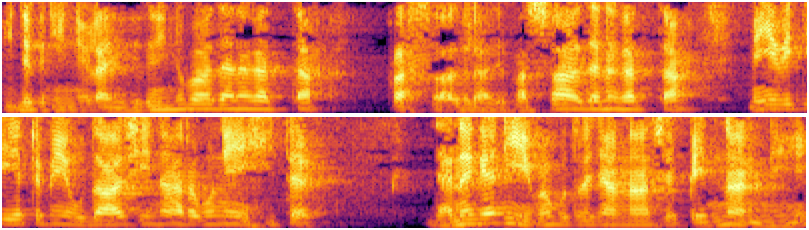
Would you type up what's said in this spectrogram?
ඉඳගෙන ඉන්න වෙලාවේ ඉඳගෙන ඉන්න බව දැනගත්තා ප්‍රස්වාස වෙලාදී ප්‍රස්වාස දැනගත්තා මේ විදිහට මේ උදාසීන අරමුණේ හිත දැන ගැනීම බුදුරජාණන්සේ පෙන්වන්නේ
